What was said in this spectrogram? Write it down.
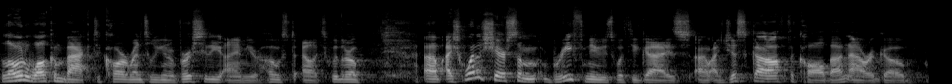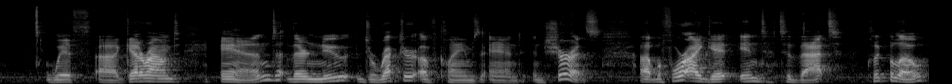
Hello and welcome back to Car Rental University. I am your host, Alex Withrow. Um, I just want to share some brief news with you guys. Uh, I just got off the call about an hour ago with uh, GetAround and their new Director of Claims and Insurance. Uh, before I get into that, click below,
